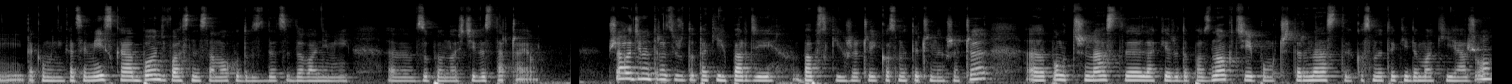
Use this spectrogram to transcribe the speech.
I ta komunikacja miejska bądź własny samochód zdecydowanie mi e, w zupełności wystarczają. Przechodzimy teraz już do takich bardziej babskich rzeczy i kosmetycznych rzeczy. E, punkt 13 lakiery do paznokci, punkt 14 kosmetyki do makijażu.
